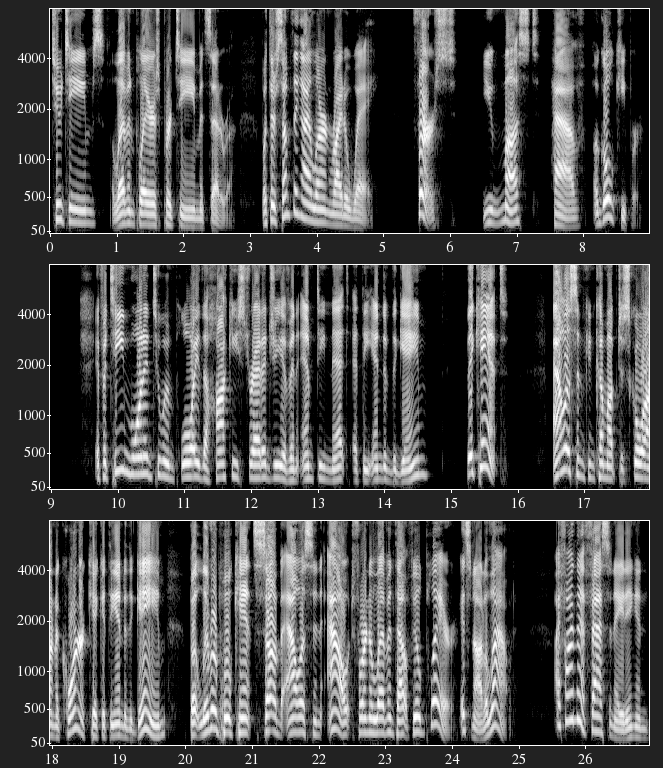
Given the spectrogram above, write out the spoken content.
two teams, 11 players per team, etc. But there's something I learned right away. First, you must have a goalkeeper. If a team wanted to employ the hockey strategy of an empty net at the end of the game, they can't. Alisson can come up to score on a corner kick at the end of the game, but Liverpool can't sub Alisson out for an 11th outfield player. It's not allowed. I find that fascinating and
